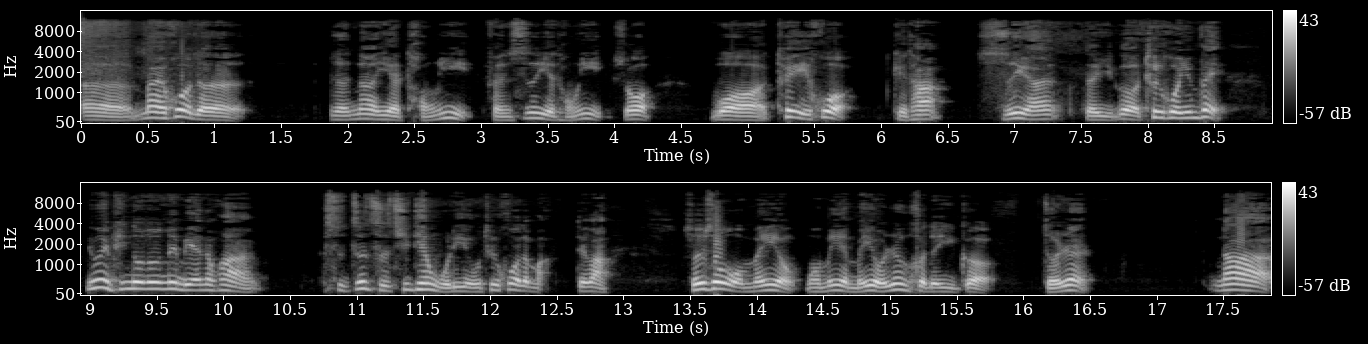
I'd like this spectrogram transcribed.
呃卖货的人呢也同意，粉丝也同意，说我退货给他十元的一个退货运费，因为拼多多那边的话是支持七天无理由退货的嘛，对吧？所以说我没有，我们也没有任何的一个责任。那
